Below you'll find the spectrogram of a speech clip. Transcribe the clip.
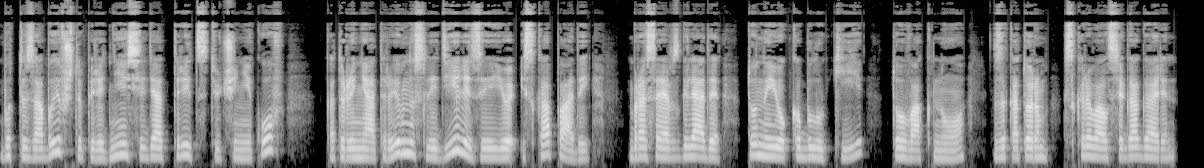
будто забыв, что перед ней сидят тридцать учеников — которые неотрывно следили за ее эскападой, бросая взгляды то на ее каблуки, то в окно, за которым скрывался Гагарин.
